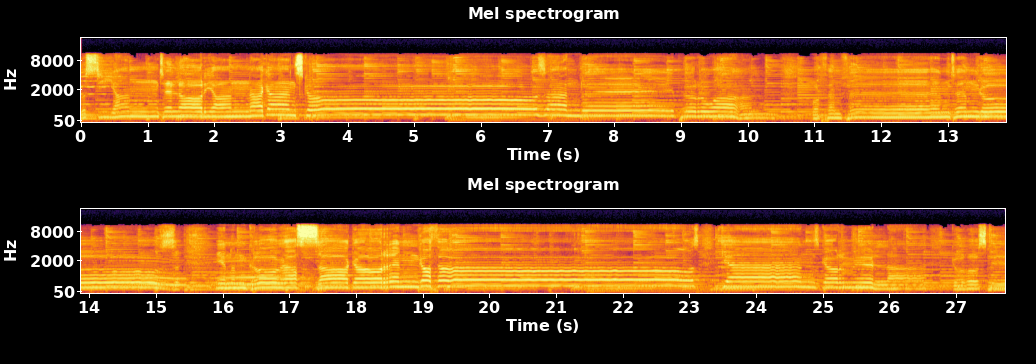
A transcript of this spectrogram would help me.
Lucian telorian aganskos andre perwan orthan fentem goes in an gloga sagoren gothos gans gormula gospete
